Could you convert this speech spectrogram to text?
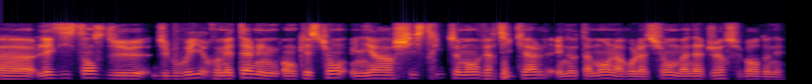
Euh, l'existence du, du bruit remet-elle en question une hiérarchie strictement verticale et notamment la relation manager-subordonné?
